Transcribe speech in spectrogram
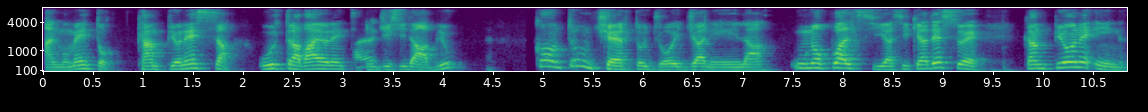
al momento campionessa Ultra Violent in GCW, contro un certo Joy Janela, uno qualsiasi che adesso è campione in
